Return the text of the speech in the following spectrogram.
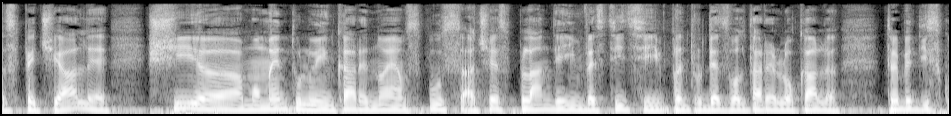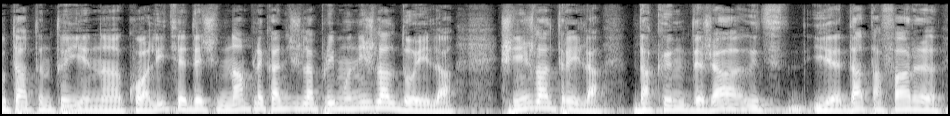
speciale și uh, a momentului în care noi am spus acest plan de investiții pentru dezvoltare locală trebuie discutat întâi în uh, coaliție, deci n-am plecat nici la primul, nici la al doilea și nici la al treilea. Dar când deja îți e dat afară uh,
